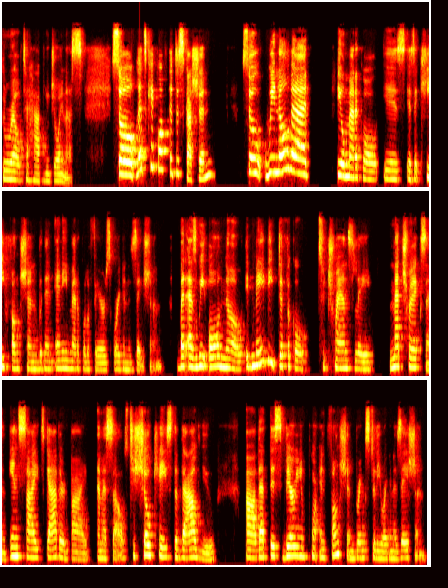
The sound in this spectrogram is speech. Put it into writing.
thrilled to have you join us. So let's kick off the discussion. So we know that field medical is, is a key function within any medical affairs organization. But as we all know, it may be difficult to translate metrics and insights gathered by MSLs to showcase the value uh, that this very important function brings to the organization.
